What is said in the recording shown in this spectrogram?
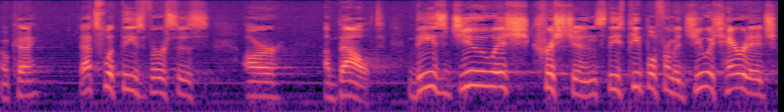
Okay? That's what these verses are about these Jewish Christians, these people from a Jewish heritage,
